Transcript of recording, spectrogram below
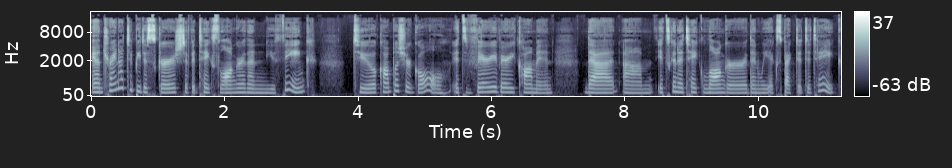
And try not to be discouraged if it takes longer than you think to accomplish your goal. It's very, very common that um, it's going to take longer than we expect it to take.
